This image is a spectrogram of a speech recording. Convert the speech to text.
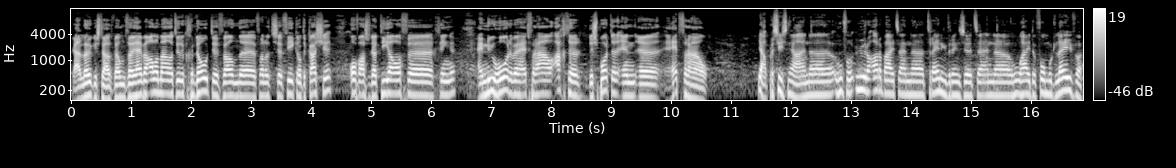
Ja, leuk is dat. Want wij hebben allemaal natuurlijk genoten van, van het vierkante kastje. Of als we naar Tialf gingen. En nu horen we het verhaal achter de sporter en het verhaal. Ja, precies. Ja, en hoeveel uren arbeid en training erin zitten en hoe hij ervoor moet leven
